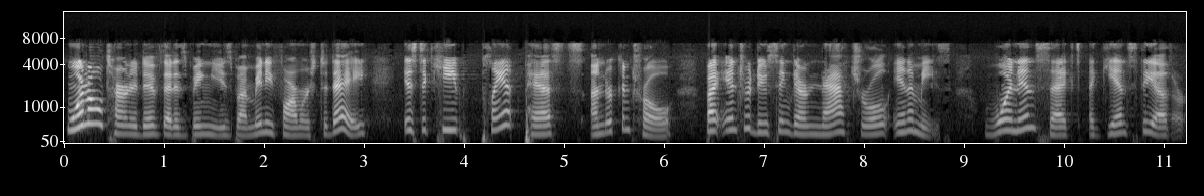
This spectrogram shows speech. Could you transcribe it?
One alternative that is being used by many farmers today is to keep plant pests under control by introducing their natural enemies, one insect against the other.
